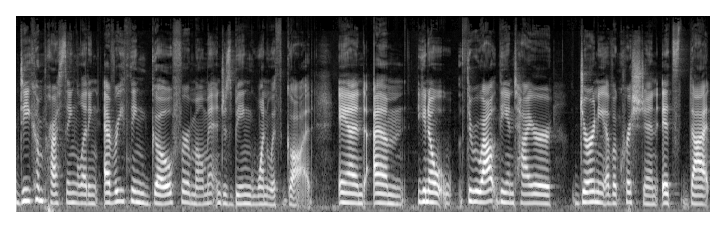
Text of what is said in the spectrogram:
decompressing, letting everything go for a moment, and just being one with God. And, um, you know, throughout the entire journey of a Christian, it's that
